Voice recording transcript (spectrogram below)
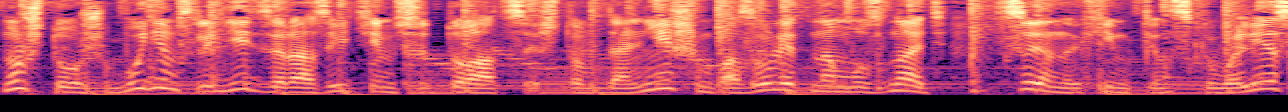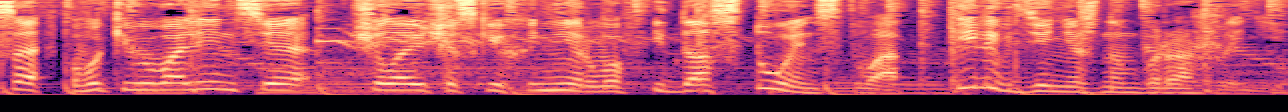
Ну что ж, будем следить за развитием ситуации, что в дальнейшем позволит нам узнать цену Химкинского леса в эквиваленте человеческих нервов и достоинства или в денежном выражении.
